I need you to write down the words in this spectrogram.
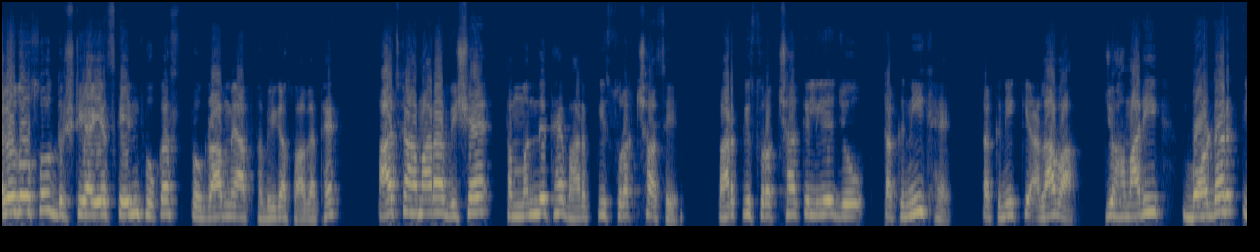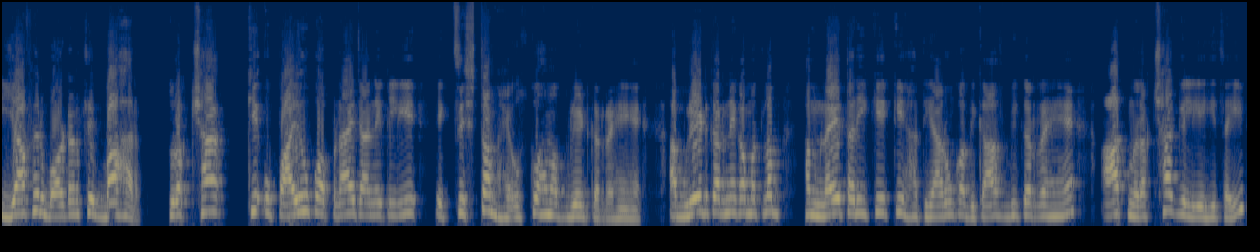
हेलो दोस्तों, दृष्टि आई एस के इन फोकस प्रोग्राम में आप सभी का स्वागत है। आज का हमारा विषय संबंधित है भारत की सुरक्षा से। भारत की सुरक्षा के लिए जो तकनीक है, तकनीक के अलावा जो हमारी बॉर्डर या फिर बॉर्डर से बाहर सुरक्षा के उपायों को अपनाए जाने के लिए एक सिस्टम है, उसको हम अपग्रेड कर रहे हैं। अपग्रेड करने का मतलब हम नए तरीके के हथियारों का विकास भी कर रहे हैं, आत्मरक्षा के लिए ही सही,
